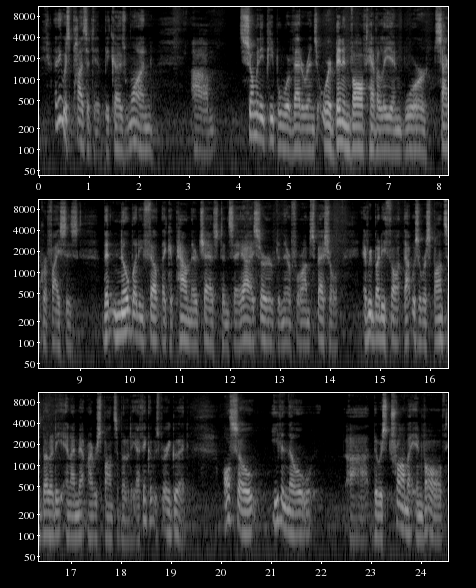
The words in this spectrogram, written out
I think it was positive because, one, um, so many people were veterans or had been involved heavily in war sacrifices that nobody felt they could pound their chest and say, I served and therefore I'm special. Everybody thought that was a responsibility and I met my responsibility. I think it was very good. Also, even though uh, there was trauma involved,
